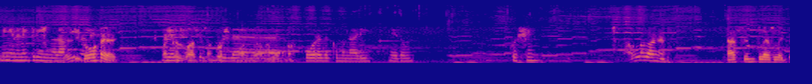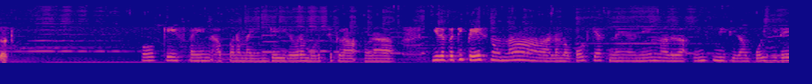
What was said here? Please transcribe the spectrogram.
நீங்க நினைக்கிறீங்களா? நல்லதுதான். போறதுக்கு முன்னாடி எதுவும் கொஷின் அவ்வளவுதாங்க. As simple as like that. Okay fine அப்போ நம்ம இங்கே இதோட முடிச்சுக்கலாம். ஏன்னா இதை பற்றி பேசினோம்னா நம்ம போட்காஸ்ட் நேம் மாதிரி தான் இன்ஃபினிட்டி தான். போய்கிட்டே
